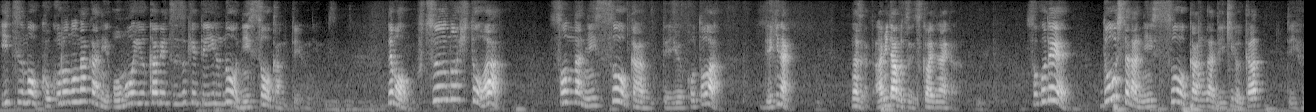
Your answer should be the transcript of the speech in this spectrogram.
いつも心の中に思い浮かべ続けているのを日相観っていうふうに言うんです。でも普通の人はそんな日相観っていうことはできない。なぜか阿弥陀仏に救われてないから。そこでどうしたら日相観ができるかっていうふう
